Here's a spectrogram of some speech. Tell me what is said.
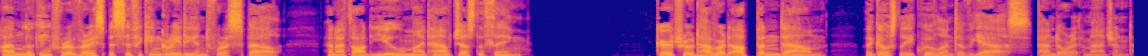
I'm looking for a very specific ingredient for a spell, and I thought you might have just the thing. Gertrude hovered up and down, the ghostly equivalent of yes, Pandora imagined.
